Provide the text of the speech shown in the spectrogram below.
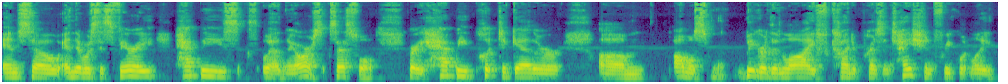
and so and there was this very happy, well, they are successful, very happy, put together, um, almost bigger than life kind of presentation frequently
